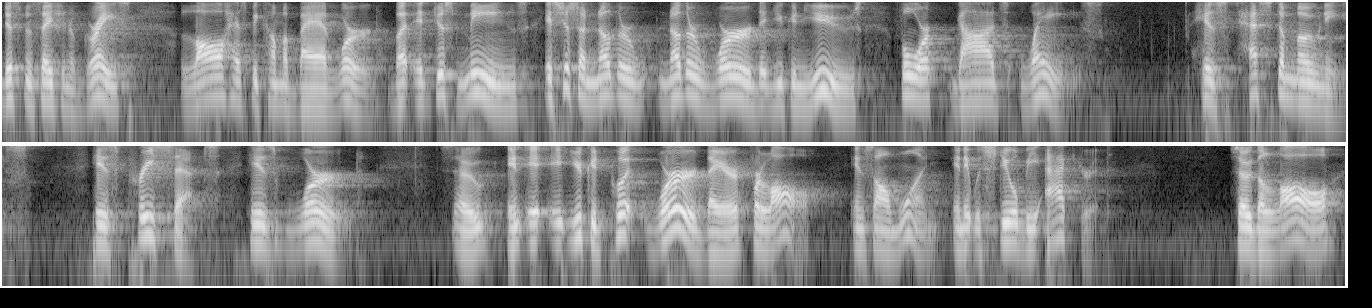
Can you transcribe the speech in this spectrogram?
dispensation of grace, law has become a bad word, but it just means it's just another, another word that you can use for God's ways, His testimonies, His precepts, His word. So it, it, you could put word there for law in Psalm 1, and it would still be accurate. So the law,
